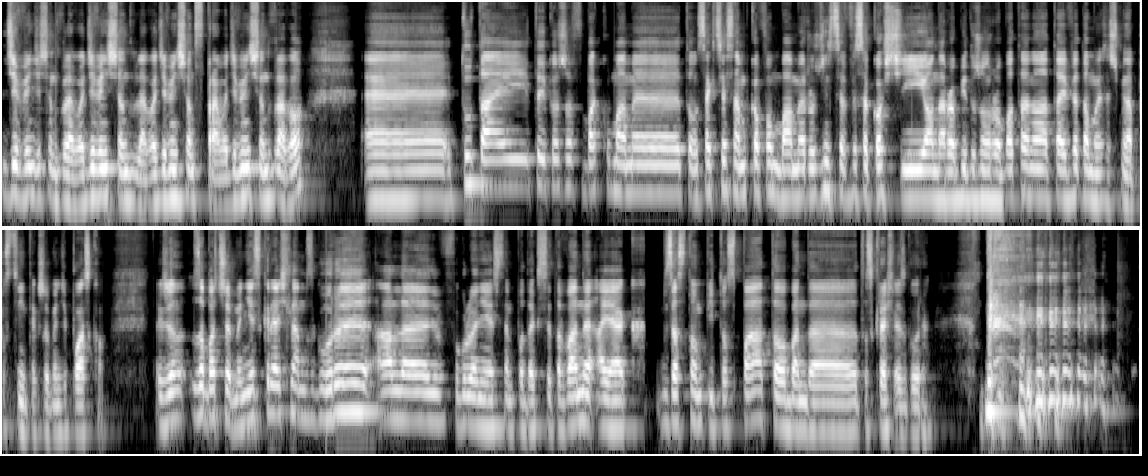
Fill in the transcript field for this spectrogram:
90 w lewo, 90 w lewo, 90 w prawo, 90 w lewo. E, tutaj tylko, że w Baku mamy tą sekcję samkową, mamy różnicę w wysokości i ona robi dużą robotę, no a tutaj wiadomo, jesteśmy na pustyni, także będzie płasko. Także zobaczymy. Nie skreślam z góry, ale w ogóle nie jestem podekscytowany, a jak zastąpi to spa, to będę to skreślę z góry.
